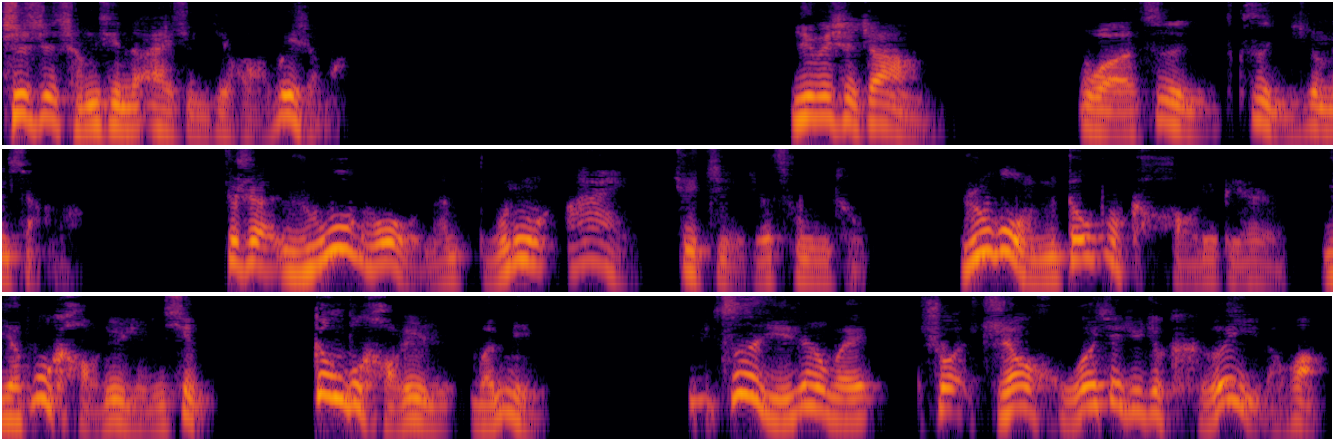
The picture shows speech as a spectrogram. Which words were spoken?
支持诚心的爱情计划。为什么？因为是这样，我自自己是这么想的，就是如果我们不用爱去解决冲突，如果我们都不考虑别人，也不考虑人性，更不考虑文明。自己认为说只要活下去就可以的话，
